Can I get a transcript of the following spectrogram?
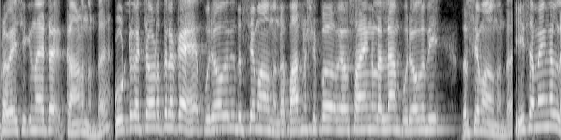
പ്രവേശിക്കുന്നതായിട്ട് കാണുന്നുണ്ട്. കൂട്ടുകച്ചവടത്തിലൊക്കെ പുരോഗതി ദൃശ്യമാകുന്നുണ്ട്. പാർട്ണർഷിപ്പ് വ്യവസായങ്ങളിലെല്ലാം പുരോഗതി ദൃശ്യമാകുന്നുണ്ട്. ഈ സമയങ്ങളിൽ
